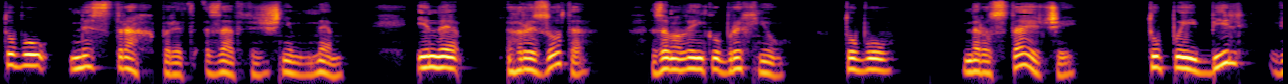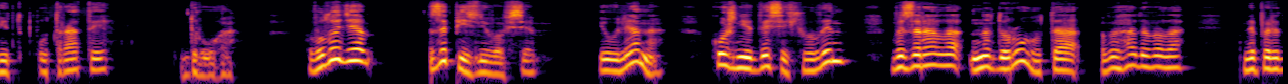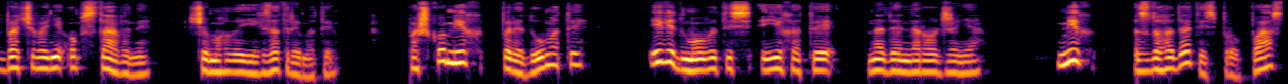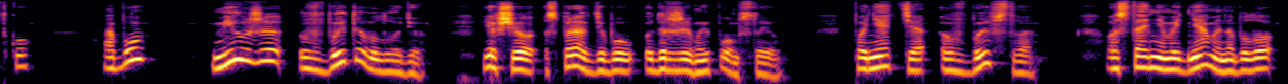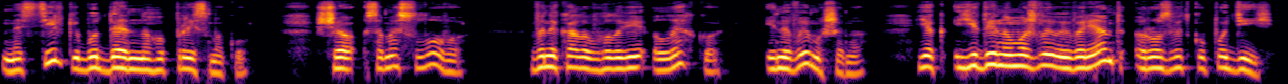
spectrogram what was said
То був не страх перед завтрашнім днем, і не гризота за маленьку брехню, то був наростаючий, тупий біль від утрати друга. Володя запізнювався, і Уляна кожні десять хвилин визирала на дорогу та вигадувала непередбачувані обставини, що могли їх затримати. Пашко міг передумати і відмовитись їхати на день народження, міг здогадатись про пастку або міг уже вбити Володю, якщо справді був одержимий помстою. Поняття вбивства останніми днями набуло настільки буденного присмаку, що саме слово виникало в голові легко і невимушено, як єдино можливий варіант розвитку подій.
